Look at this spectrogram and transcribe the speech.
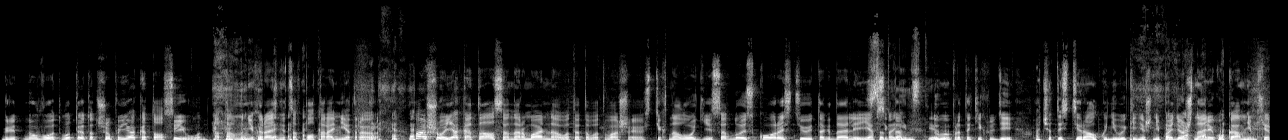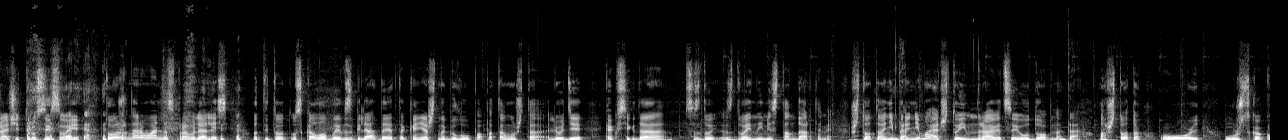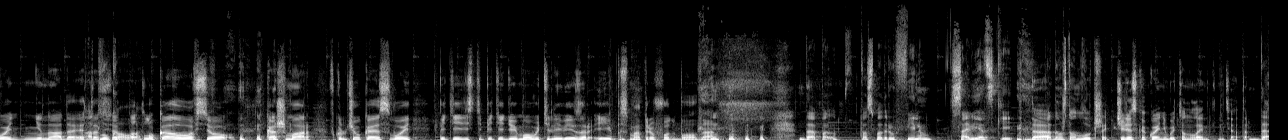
Говорит, ну вот, вот этот, чтоб и я катался, и он. А там у них разница в полтора метра. А что, я катался нормально, а вот это вот ваши технологии с одной скоростью и так далее. Я всегда думаю да. про таких людей. А что ты стиралку не выкинешь, не пойдешь на реку камнем херачить трусы свои? Тоже нормально справлялись. Вот это вот усколобые взгляды, это, конечно, глупо, потому что люди, как всегда, со с двойными стандартами. Что-то они Да. принимают, что им нравится и удобно, Да. а что-то, ой, ужас какой, не надо, это От всё- лукавого. от лукавого все кошмар. Включу-ка я свой 55-дюймовый телевизор и посмотрю футбол, да. Да, по- посмотрю фильм советский, Да. потому что он лучший. Через какой-нибудь онлайн-кинотеатр. Да.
